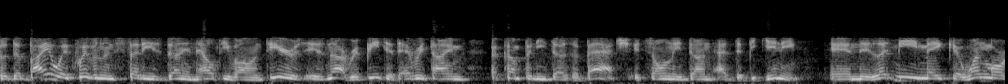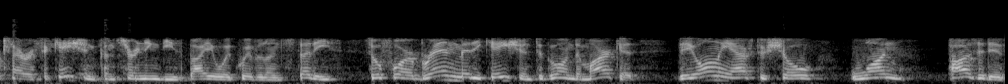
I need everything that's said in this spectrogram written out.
So the bioequivalence studies done in healthy volunteers is not repeated every time a company does a batch. It's only done at the beginning. And uh, let me make uh, one more clarification concerning these bioequivalent studies. So for a brand medication to go on the market, they only have to show one positive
